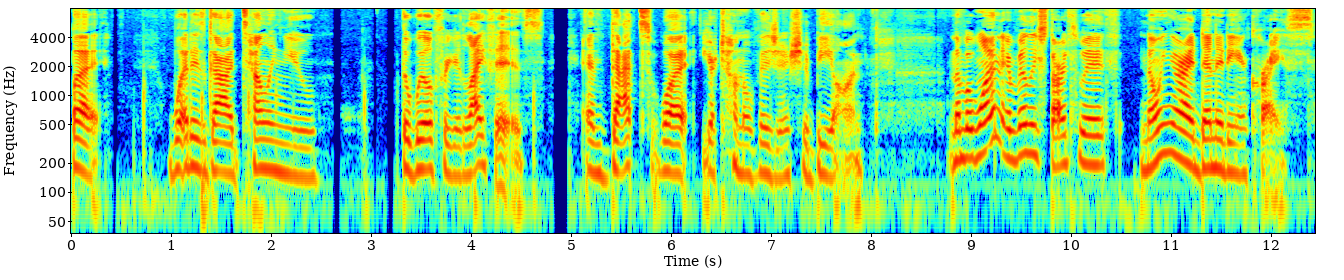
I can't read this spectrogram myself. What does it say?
but what is God telling you the will for your life is. And that's what your tunnel vision should be on. Number one, it really starts with knowing your identity in Christ.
